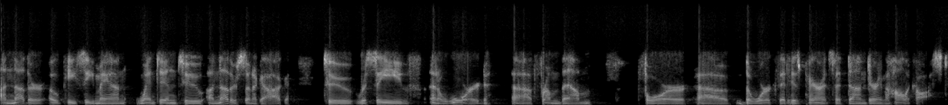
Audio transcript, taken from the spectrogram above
another OPC man went into another synagogue to receive an award uh, from them for uh, the work that his parents had done during the Holocaust.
